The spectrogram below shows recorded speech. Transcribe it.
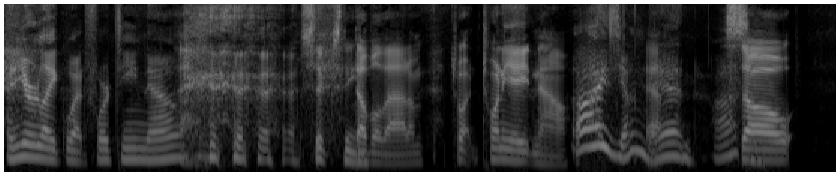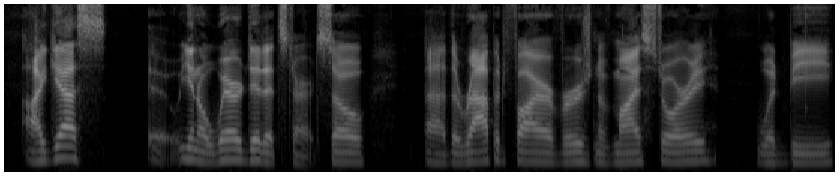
and you're like what 14 now Sixteen. double that. I'm tw- 28 now. oh he's young Yeah. man awesome. So, I guess uh, you know where did it start? So, uh, the rapid fire version of my story would be,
